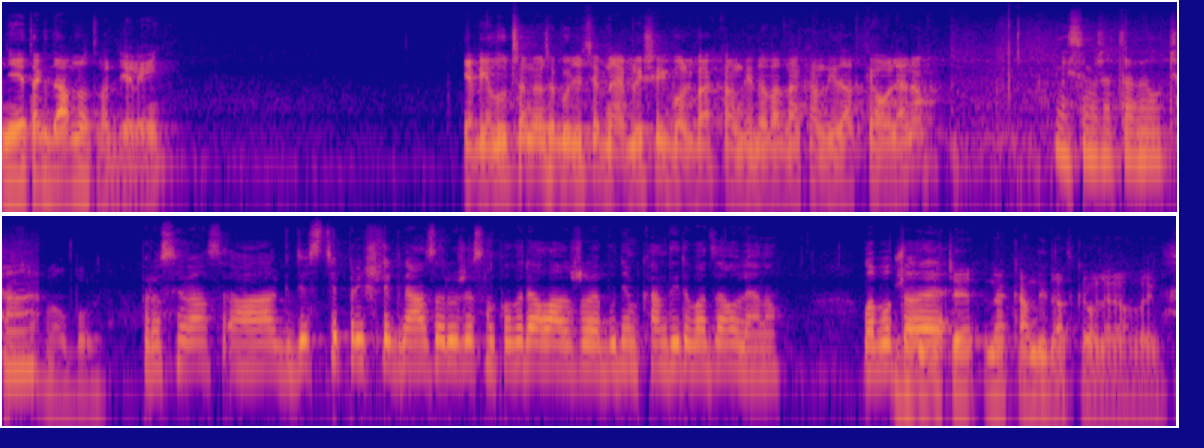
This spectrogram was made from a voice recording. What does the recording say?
nie tak dávno tvrdili. Je vylúčené, že budete v najbližších voľbách kandidovať na kandidátke Olano? Myslím, že to je vylúčené. No, boli. Prosím vás, a kde ste prišli k názoru, že som povedala, že budem kandidovať za Oľano? Lebo Že to je... budete na kandidátke Oľano, hovorím.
